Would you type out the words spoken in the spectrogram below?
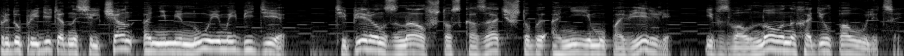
предупредить односельчан о неминуемой беде – Теперь он знал, что сказать, чтобы они ему поверили, и взволнованно ходил по улице.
